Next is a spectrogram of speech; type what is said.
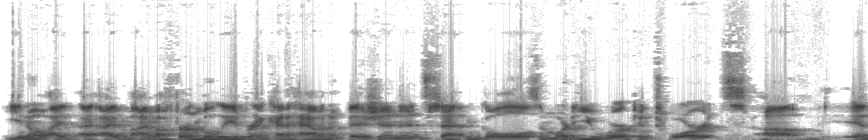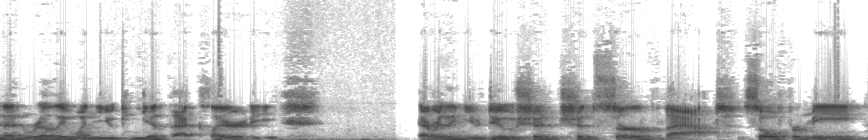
you know, I, I am I'm, I'm a firm believer in kind of having a vision and setting goals and what are you working towards? Um, and then really when you can get that clarity, everything you do should should serve that. So for me,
